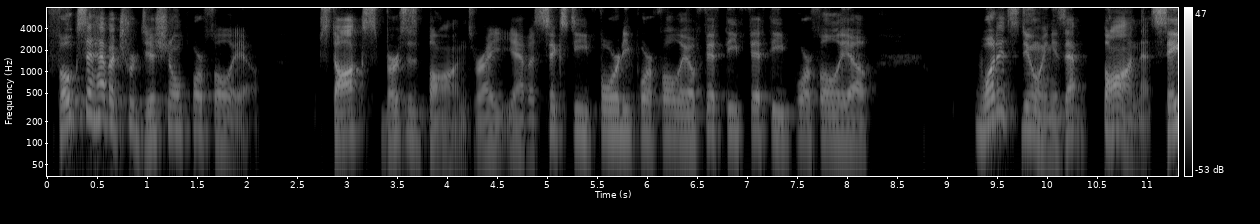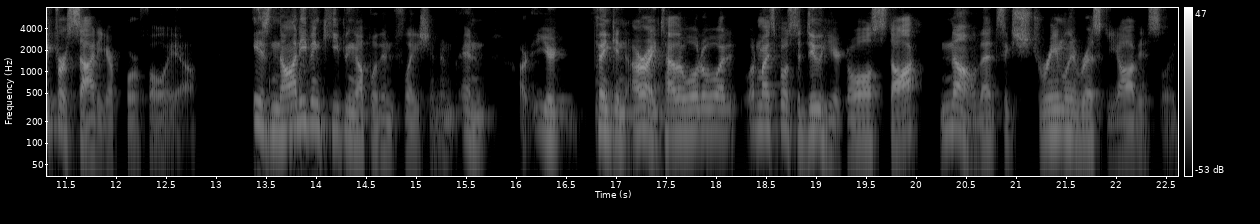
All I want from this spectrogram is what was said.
Folks that have a traditional portfolio, stocks versus bonds, right? You have a 60 40 portfolio, 50 50 portfolio. What it's doing is that bond, that safer side of your portfolio, is not even keeping up with inflation. And, and you're thinking, all right, Tyler, what, what, what am I supposed to do here? Go all stock? No, that's extremely risky, obviously.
